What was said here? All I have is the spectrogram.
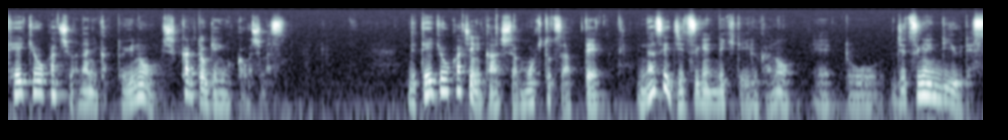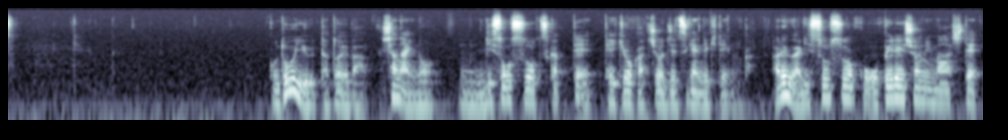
提供価値は何かというのをしっかりと言語化をします。で提供価値に関してはもう一つあってなぜ実現できているかの、えーと、実現理由です。どういう例えば社内のリソースを使って提供価値を実現できているのかあるいはリソースをこうオペレーションに回して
